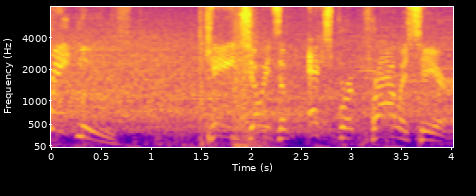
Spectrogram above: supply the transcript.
Great move. Kane showing some expert prowess here.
